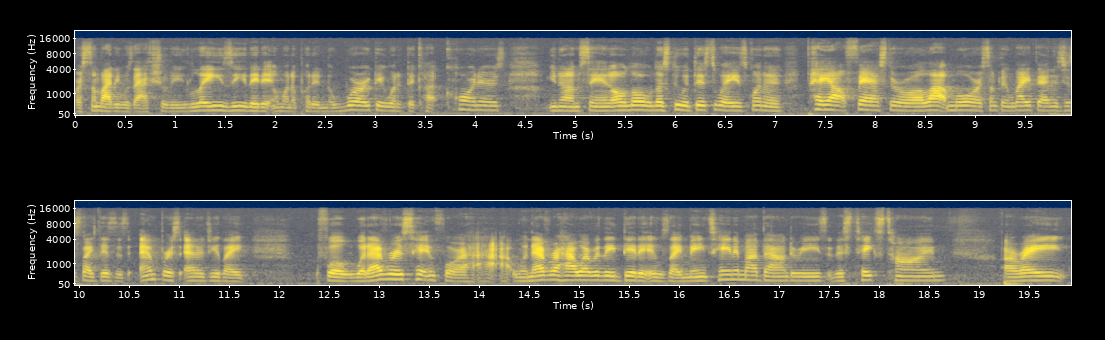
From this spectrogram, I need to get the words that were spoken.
or somebody was actually lazy they didn't want to put in the work they wanted to cut corners you know what i'm saying oh no let's do it this way it's going to pay out faster or a lot more or something like that and it's just like there's this empress energy like for whatever it's hitting for, whenever, however they did it, it was like maintaining my boundaries. This takes time, all right?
